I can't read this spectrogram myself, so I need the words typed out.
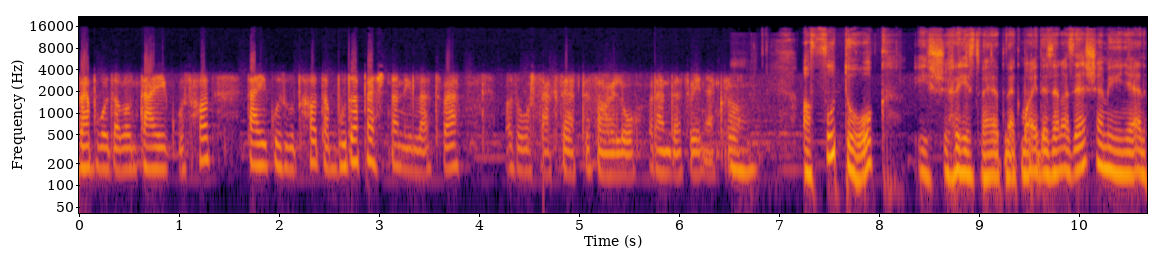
weboldalon tájékozhat, tájékozódhat a Budapesten, illetve az országszerte zajló rendezvényekről. A futók is részt vehetnek majd ezen az eseményen,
